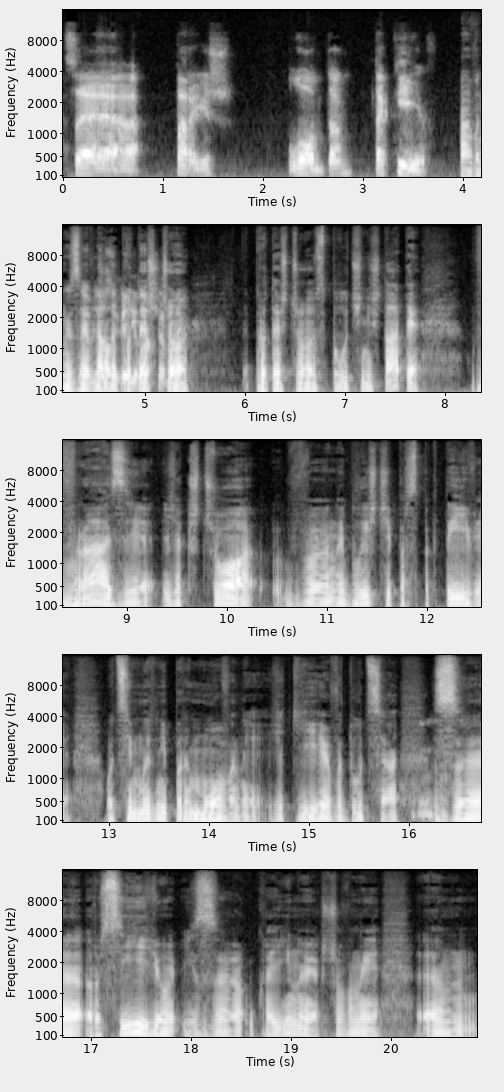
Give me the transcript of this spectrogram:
це Париж, Лондон та Київ. Вони заявляли про те, що про те, що Сполучені Штати в разі, якщо в найближчій перспективі оці мирні перемовини, які ведуться з Росією і з Україною, якщо вони ем,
